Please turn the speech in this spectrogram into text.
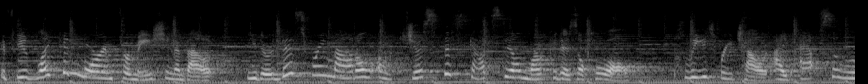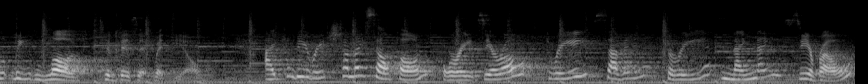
If you'd like any more information about either this remodel or just the Scottsdale market as a whole, please reach out. I'd absolutely love to visit with you. I can be reached on my cell phone, 480-387-3990,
